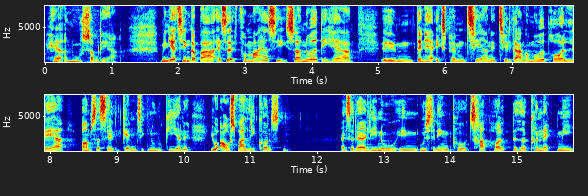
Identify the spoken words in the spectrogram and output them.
her og nu, som det er. Men jeg tænker bare, altså for mig at se, så er noget af det her, øh, den her eksperimenterende tilgang og måde at prøve at lære om sig selv gennem teknologierne, jo afspejlet i kunsten. Altså der er lige nu en udstilling på Traphold, der hedder Connect Me,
